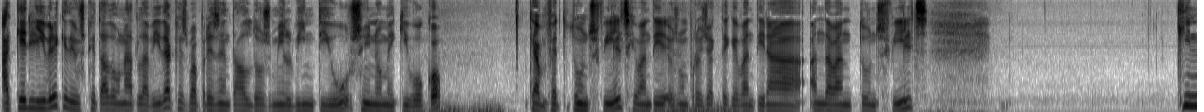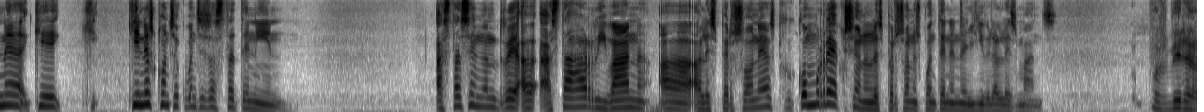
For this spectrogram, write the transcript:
Aquest llibre que dius que t'ha donat la vida, que es va presentar el 2021, si no m'equivoco, que han fet uns fills, que van tirar, és un projecte que van tirar endavant uns fills. Quina, que, qui, quines conseqüències està tenint? Està, sent, està arribant a, a les persones? Com reaccionen les persones quan tenen el llibre a les mans? Doncs pues mira,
